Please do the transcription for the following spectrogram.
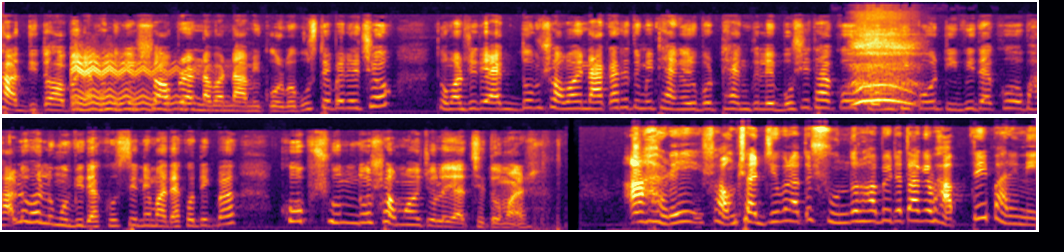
হাত দিতে হবে না। এখন থেকে সব রান্না বান্না আমি করব, বুঝতে পেরেছ? তোমার যদি একদম সময় না কাটে, তুমি ঠ্যাঙের উপর ঠ্যাং তুলে বসে থাকো টিভি দেখো, ভালো ভালো মুভি দেখো সিনেমা দেখো, দেখবা খুব সুন্দর সময় চলে যাচ্ছে তোমার। আহারে, সংসার জীবন এত সুন্দর হবে এটা তো আগে ভাবতেই পারিনি।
